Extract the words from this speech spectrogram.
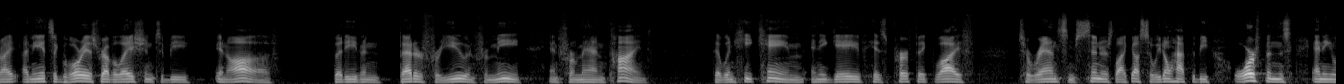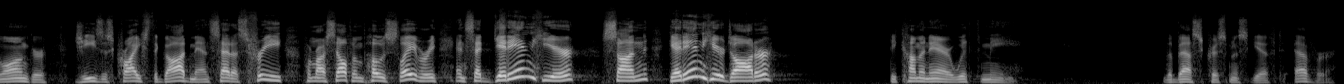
right? I mean, it's a glorious revelation to be in awe of, but even better for you and for me and for mankind that when he came and he gave his perfect life to ransom sinners like us so we don't have to be orphans any longer, Jesus Christ, the God man, set us free from our self imposed slavery and said, Get in here, son, get in here, daughter, become an heir with me. The best Christmas gift ever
